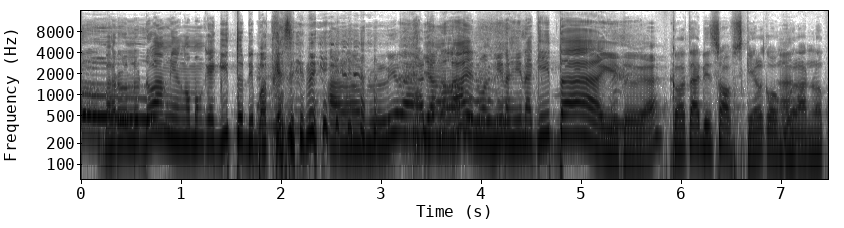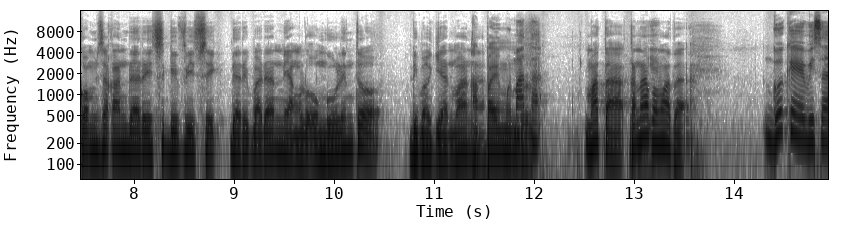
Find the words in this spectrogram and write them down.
Aduh. Baru lu doang yang ngomong kayak gitu di podcast ini. Alhamdulillah. ada. yang lain menghina-hina kita gitu kan. Kalau tadi soft skill keunggulan lo, kalau misalkan dari segi fisik dari badan yang lu unggulin tuh di bagian mana? Apa yang menurut Mata. Mata. Kenapa mata? Gue kayak bisa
